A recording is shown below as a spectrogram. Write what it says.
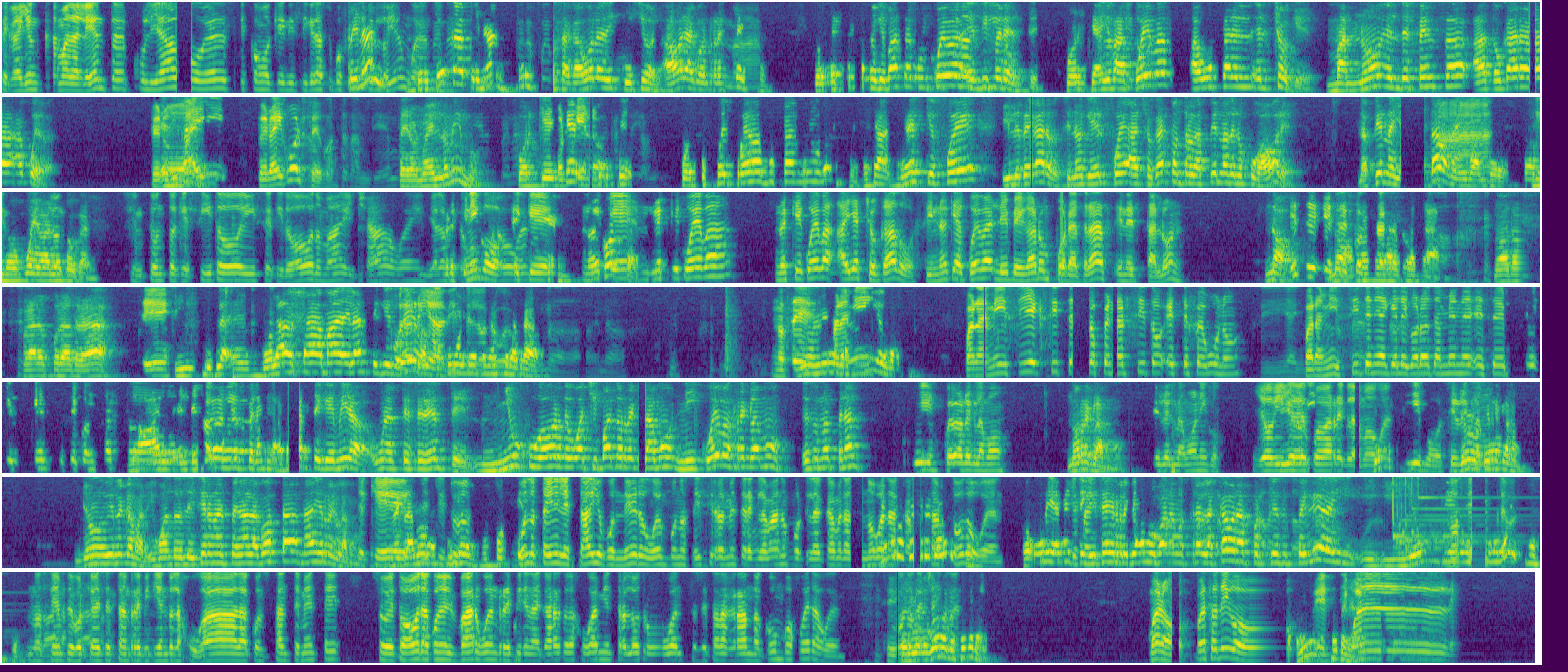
se cayó en cámara lenta el culiado. Es como que ni siquiera supo Penal, bien, weón. toca penal. Se acabó la discusión. Ahora con respecto, con respecto a lo que pasa con Cuevas es diferente. Porque ahí va Cuevas a buscar el, el choque, más no el defensa a tocar a, a Cuevas. Pero hay, pero hay golpe. Pero también, Pero no es lo mismo. Porque, ¿Por qué no? porque, porque fue Cuevas buscando el golpe. O sea, no es que fue y le pegaron, sino que él fue a chocar contra las piernas de los jugadores. Las piernas ya estaban ahí Ah, cuando, cuando sí, Cuevas sí, lo tocan. Sintió un toquecito y se tiró nomás y chao, lo Pero es que Nico, es que no es que, no es que Cueva, no es que Cueva haya chocado, sino que a Cueva le pegaron por atrás en el talón. No, Ese es no, el no contacto. por atrás. No tocaron por atrás. Sí. Sí, la- el volado estaba más adelante que Por arriba, ¿cómo dice le tocar atrás? No, no. No sé, para mí, tío, para mí sí existen los penalcitos, este fue uno. Sí, hay Para mí sí tenía que cobrar también ese, ese, ese contacto. No, el, el de Cuevas no es penal. Aparte que, mira, un antecedente. Ni un jugador de Huachipato reclamó, ni Cuevas reclamó. Eso no es penal. Sí, Cueva reclamó. No reclamó. Sí, reclamó Nico. Yo vi Sí, que después reclamó, weón. Sí, pues sí Yo no lo vi reclamó. Yo no vi reclamar. Y cuando le hicieron el penal a Costa, nadie reclamó. Es que- reclamó es que tú- un poquito. Vos lo estáis en el estadio, por negro, weón. Vos no sabéis si realmente reclamaron porque las cámaras no van a captar todo, weón. Obviamente si hay reclamos van a mostrar las cámaras porque es pelea y, y, y yo... No siempre, No siempre, porque a veces están repitiendo la jugada constantemente. Sobre todo ahora con el VAR, weón, repiten al rato la jugada mientras el otro, weón, se está agarrando a combo afuera, weón. Sí. Pero lo no. Bueno, por eso digo, eh, igual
